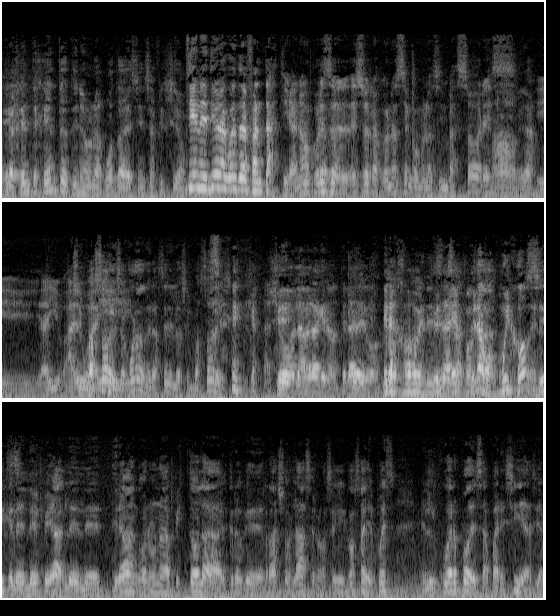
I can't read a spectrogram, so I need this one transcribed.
¿Pero es gente, gente o tiene una cuota de ciencia ficción? Tiene, tiene una cuenta fantástica, ¿no? Por Claro. eso ellos los conocen como los invasores. Ah, mirá. Y hay Los algo invasores, ahí- ¿se acuerdan de la serie Los Invasores? Yo la verdad que no, te la debo. Era joven en esa esa- época. Éramos muy jóvenes. Sí, que le, le, pega- le- le tiraban con una pistola, creo que de rayos láser o no sé qué cosa, y después el cuerpo desaparecía, hacía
